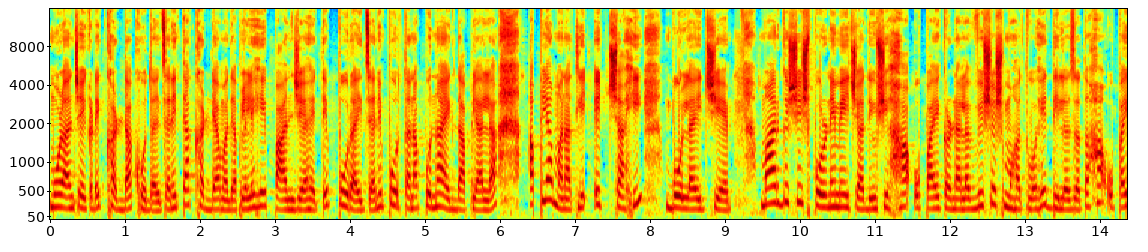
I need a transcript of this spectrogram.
मुळांच्या इकडे खड्डा खोदायचा आणि त्या खड्ड्यामध्ये आपल्याला हे पान जे आहे ते पुरायचे आणि पुरताना पुन्हा एकदा आपल्याला आपल्या मनातली इच्छाही बोलायची आहे. मार्गशीर्ष पौर्णिमेच्या दिवशी हा उपाय करण्याला विशेष महत्त्व हे दिलं जातं. हा उपाय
